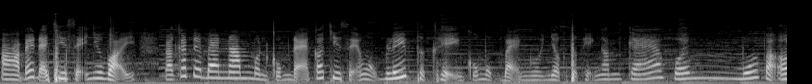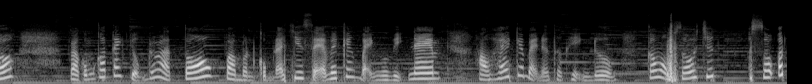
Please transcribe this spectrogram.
À, bác đã chia sẻ như vậy. Và cách đây 3 năm mình cũng đã có chia sẻ một clip thực hiện của một bạn người Nhật thực hiện ngâm cá với muối và ớt và cũng có tác dụng rất là tốt và mình cũng đã chia sẻ với các bạn người Việt Nam. Hầu hết các bạn đều thực hiện được. Có một số chích số ít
